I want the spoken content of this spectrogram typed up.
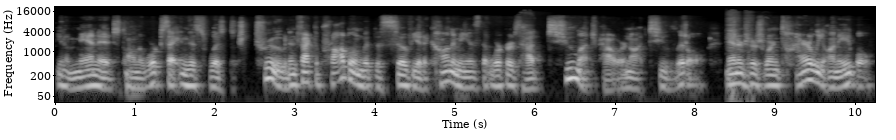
you know managed on the work site and this was true. But in fact the problem with the soviet economy is that workers had too much power not too little. Managers were entirely unable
